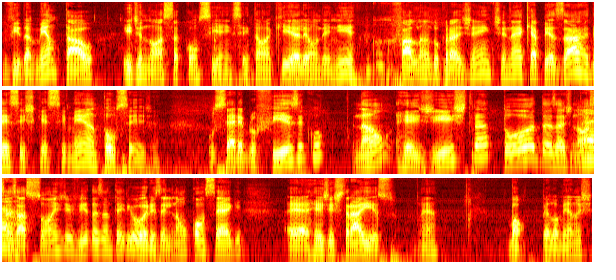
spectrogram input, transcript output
vida mental e de nossa consciência. Então aqui é Leon Denis falando para a gente né, que apesar desse esquecimento, ou seja, o cérebro físico não registra todas as nossas é. ações de vidas anteriores. Ele não consegue é, registrar isso. Né? Bom, pelo menos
